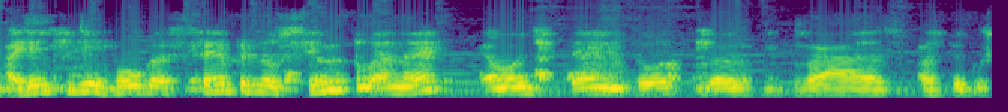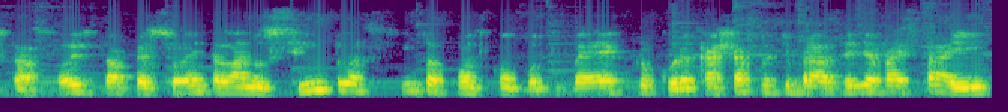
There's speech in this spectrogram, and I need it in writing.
A gente divulga sempre no Simpla, né? É onde tem todas as, as degustações. Então, a pessoa entra lá no Simpla, simpla.com.br, procura Cachaças de Brasília, vai sair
